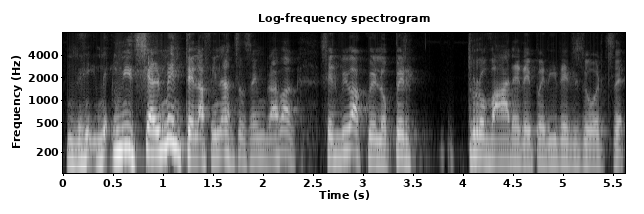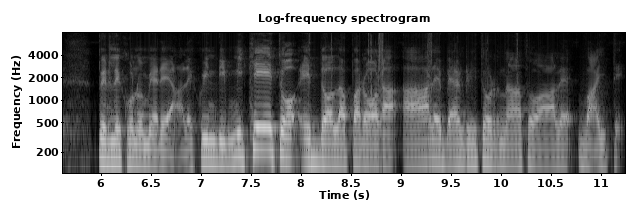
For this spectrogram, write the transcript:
Inizialmente la finanza sembrava, serviva a quello per trovare e reperire risorse per l'economia reale. Quindi mi cheto e do la parola a Ale, ben ritornato Ale, vai te.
